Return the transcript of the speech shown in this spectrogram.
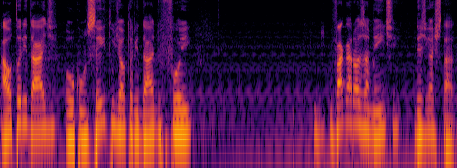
A autoridade, ou o conceito de autoridade, foi vagarosamente desgastado.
